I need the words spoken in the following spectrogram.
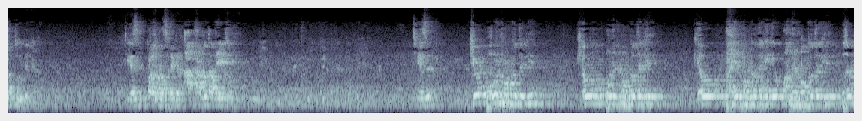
হাত তুলবে ঠিক আছে? এখানে? আমি একজন। ঠিক আছে? কেউ বউর পক্ষ থেকে, কেউ বোনের পক্ষ থেকে, কেউ ভাইয়ের পক্ষ থেকে, কেউ বাপের পক্ষ থেকে, বুঝলেন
